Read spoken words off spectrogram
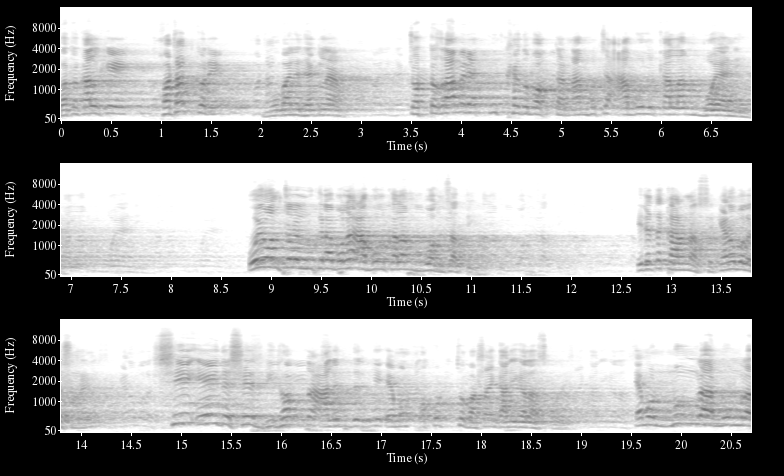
গতকালকে হঠাৎ করে মোবাইলে দেখলাম চট্টগ্রামের এক কুখ্যাত বক্তার নাম হচ্ছে আবুল কালাম বয়ানি। ওই অঞ্চলের লোকেরা বলে আবুল কালাম বদজাতি। এটা একটা কারণ আছে, কেন বলে শোনেন? সে এই দেশের বিধগ্ধ আলেমদেরকে এমন অকথ্য ভাষায় গালিগালাজ করে, এমন নোংরা নোংরা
